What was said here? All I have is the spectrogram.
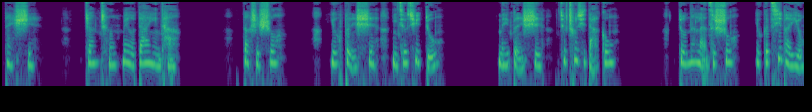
但是，张成没有答应他，倒是说：“有本事你就去读，没本事就出去打工，读那懒子书有个鸡巴用。”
